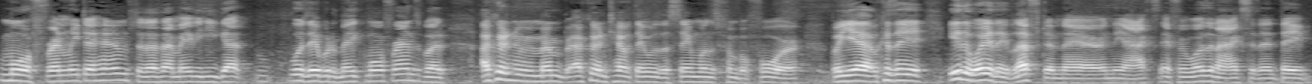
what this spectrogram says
more friendly to him, so that, that maybe he got was able to make more friends. But I couldn't remember. I couldn't tell if they were the same ones from before. But yeah, because they either way they left him there in the accident. If it was an accident, they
